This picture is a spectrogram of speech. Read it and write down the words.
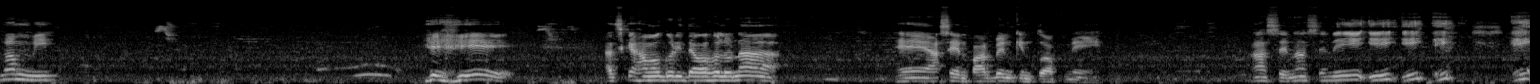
মাম্মি হে হে। আজকে হামাগুড়ি দেওয়া হলো না। হ্যাঁ আসেন, পারবেন কিন্তু আপনি। আসেন আসেন, এই এই এই এই এই।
